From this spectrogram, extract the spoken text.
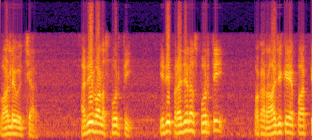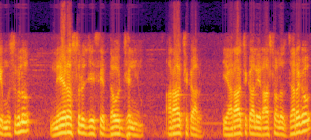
వాళ్ళే వచ్చారు. అది వాళ్ళ స్ఫూర్తి. ఇది ప్రజల స్ఫూర్తి ఒక రాజకీయ పార్టీ ముసుగులు నేరస్తులు చేసే దౌర్జన్యం అరాచకాలు. ఈ అరాచకాలు ఈ రాష్ట్రంలో జరగవు.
